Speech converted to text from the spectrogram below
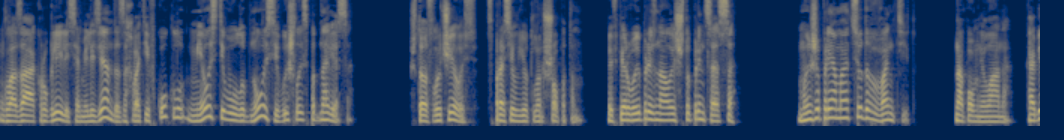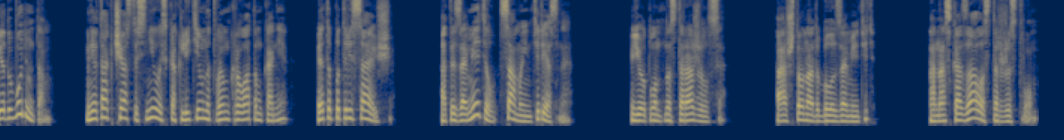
Глаза округлились, а Мелизенда, захватив куклу, милостиво улыбнулась и вышла из-под навеса. «Что случилось?» — спросил Ютланд шепотом. «Ты впервые призналась, что принцесса». «Мы же прямо отсюда в Вантит», — напомнила она. «К обеду будем там? Мне так часто снилось, как летим на твоем крылатом коне. Это потрясающе. А ты заметил самое интересное?» Ютланд насторожился. «А что надо было заметить?» Она сказала с торжеством.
